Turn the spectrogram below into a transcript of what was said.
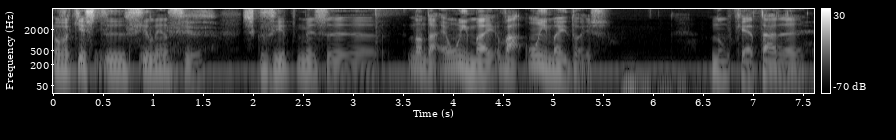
houve aqui este silêncio esquisito, mas eh, não dá. É um e meio, vá, um e meio, dois. Não quer estar a.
